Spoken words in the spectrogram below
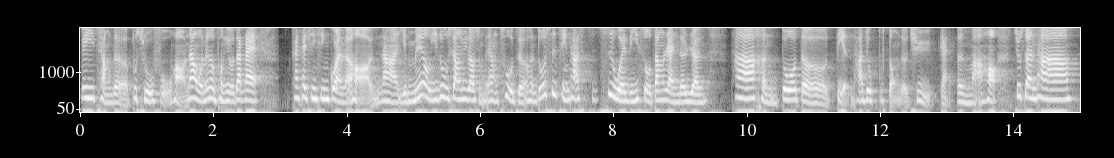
非常的不舒服哈。那我那个朋友大概开开心心惯了哈，那也没有一路上遇到什么样挫折，很多事情他视为理所当然的人，他很多的点他就不懂得去感恩嘛哈，就算他。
